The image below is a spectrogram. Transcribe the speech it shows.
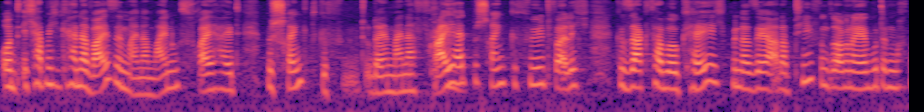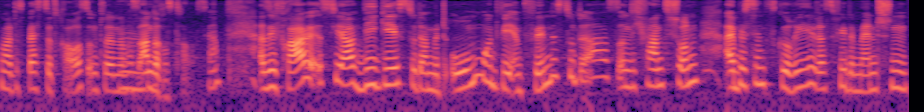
und ich habe mich in keiner Weise in meiner Meinungsfreiheit beschränkt gefühlt oder in meiner Freiheit beschränkt gefühlt, weil ich gesagt habe, okay, ich bin da sehr adaptiv und sage, naja gut, dann macht mal das Beste draus und dann mhm. was anderes draus. Ja? Also die Frage ist ja, wie gehst du damit um und wie empfindest du das? Und ich fand es schon ein bisschen skurril, dass viele viele Menschen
